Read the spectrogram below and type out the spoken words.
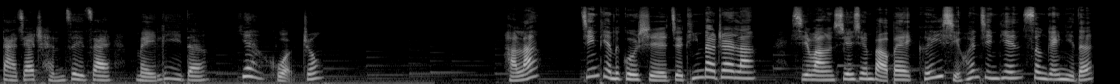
大家沉醉在美丽的焰火中。好啦，今天的故事就听到这儿啦。希望轩轩宝贝可以喜欢今天送给你的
